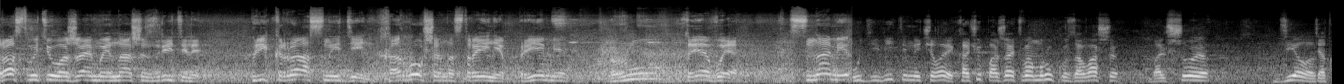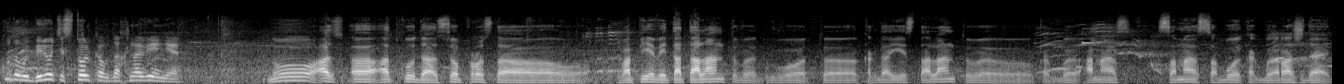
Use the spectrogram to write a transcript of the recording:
Здравствуйте, уважаемые наши зрители! Прекрасный день, хорошее настроение, премия РУ-ТВ. С нами удивительный человек. Хочу пожать вам руку за ваше большое дело. Откуда вы берете столько вдохновения? Ну, а, а, откуда? Все просто, э, во-первых, это талант. Вот, э, когда есть талант, э, как бы она сама собой как бы рождает.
